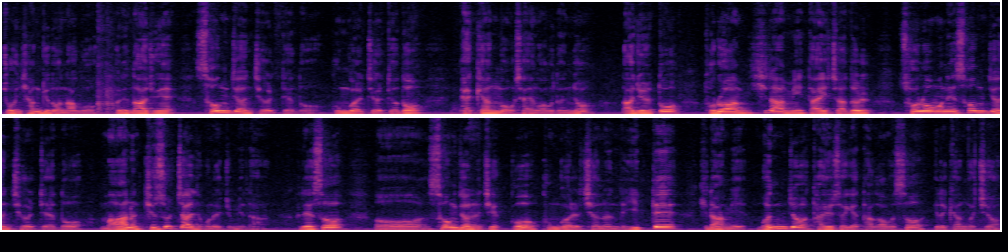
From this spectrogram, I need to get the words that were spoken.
좋은 향기도 나고 그리고 나중에 성전 지을 때도 궁궐 지을 때도 백향목 사용하거든요. 나중에 또 도로암 히람이 다윗 아들 솔로몬이 성전 지을 때도 많은 기술자를 보내줍니다. 그래서 어, 성전을 짓고 궁궐을 지었는데 이때 히람이 먼저 다윗에게 다가와서 이렇게 한 거죠.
